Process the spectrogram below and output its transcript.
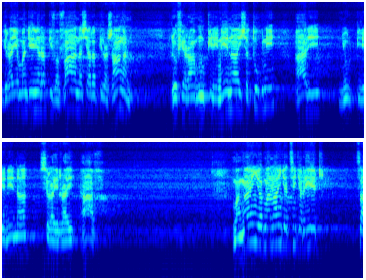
ny ray aman-dreny ara-pivavahana sy ara-pirazagnana, ireo fiarahamonim-pirenena isan-tokony ary ny olom-pirenena tsirairay avy. Magnainga manainga antsika rehetra tsa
